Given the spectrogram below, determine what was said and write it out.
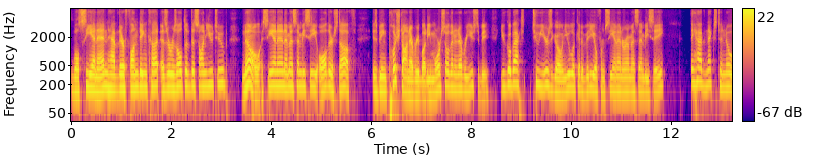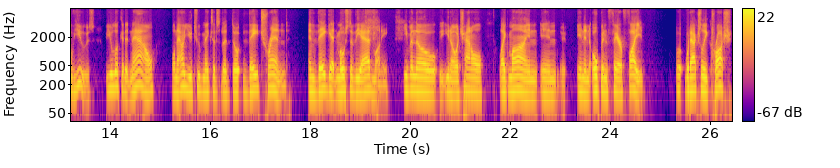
will CNN have their funding cut as a result of this on YouTube? No, CNN, MSNBC, all their stuff is being pushed on everybody more so than it ever used to be. You go back 2 years ago and you look at a video from CNN or MSNBC, they have next to no views. You look at it now, well, now YouTube makes it so that they trend and they get most of the ad money, even though you know a channel like mine in in an open fair fight would actually crush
